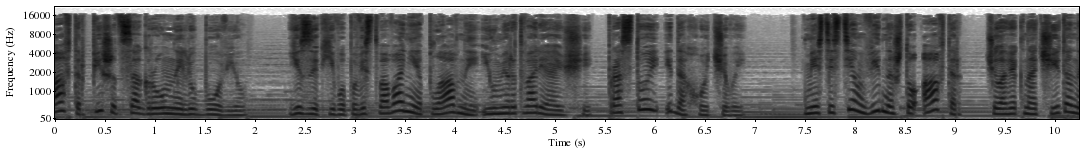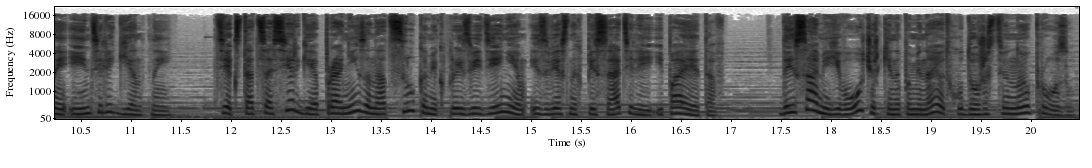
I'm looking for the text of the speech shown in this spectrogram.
автор пишет с огромной любовью. Язык его повествования плавный и умиротворяющий, простой и доходчивый – Вместе с тем видно, что автор – человек начитанный и интеллигентный. Текст отца Сергия пронизан отсылками к произведениям известных писателей и поэтов. Да и сами его очерки напоминают художественную прозу.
